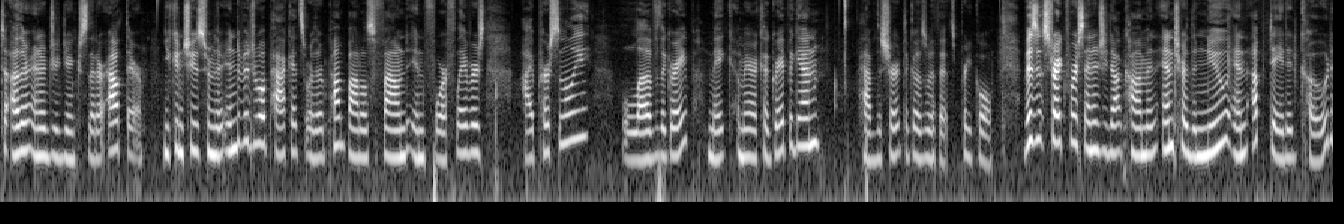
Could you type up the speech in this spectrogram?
to other energy drinks that are out there. You can choose from their individual packets or their pump bottles found in four flavors. I personally love the grape. Make America grape again have the shirt that goes with it. It's pretty cool. Visit strikeforceenergy.com and enter the new and updated code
